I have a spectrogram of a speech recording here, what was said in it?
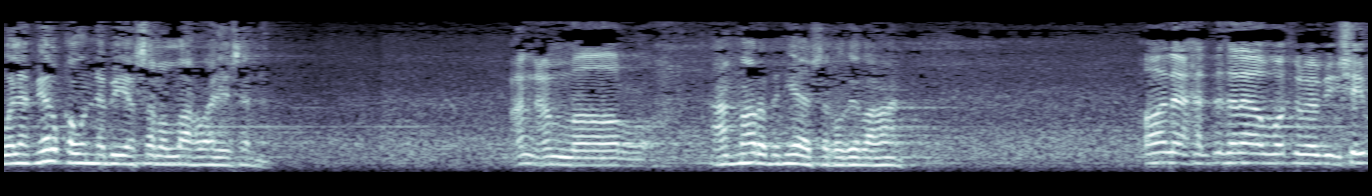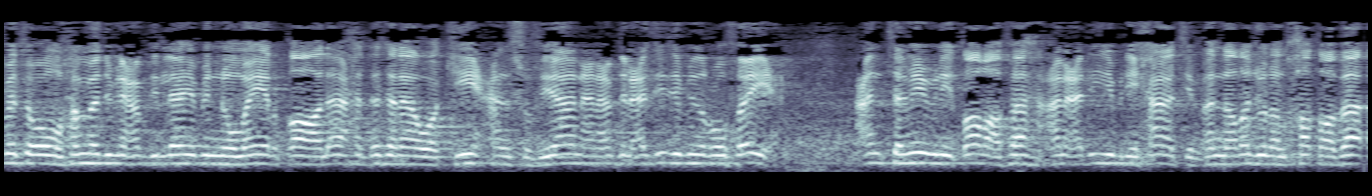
ولم يلقوا النبي صلى الله عليه وسلم. عن عمار. عمار بن ياسر رضي الله عنه. قال حدثنا أبو بكر بن شيبة ومحمد بن عبد الله بن نمير قال حدثنا وكيع عن سفيان عن عبد العزيز بن الرفيع عن تميم بن طرفة عن عدي بن حاتم أن رجلا خطب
